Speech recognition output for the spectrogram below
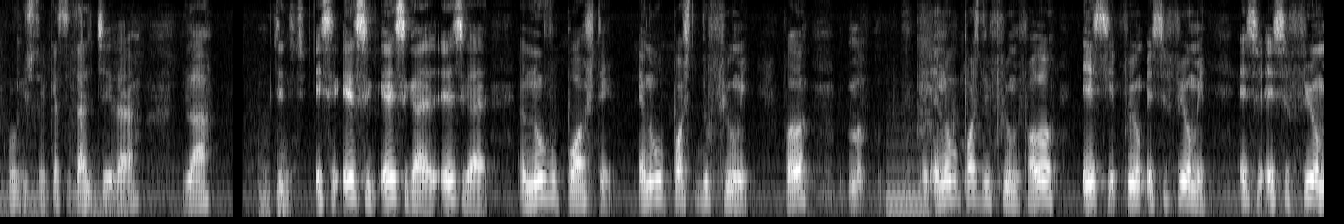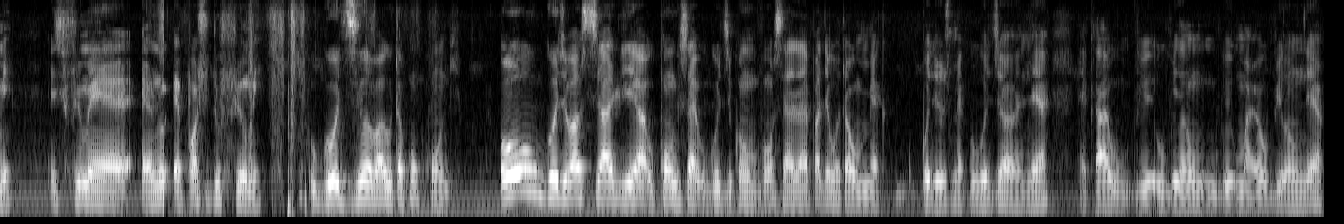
conquistar, que a cidade de lá. Esse, esse, esse cara, esse cara é o novo pôster, é o novo pôster do filme. Falou? É o novo pôster do filme. Falou? Esse filme, esse filme, esse, esse filme, esse filme é, é, é do filme. O Godzilla vai lutar com Kong. Ou o Godzilla se aliar, o Kong sai, o Godzilla vão se aliar para derrotar o Mecha, o poderoso Mecha Godzilla, né? É claro, o, o vilão, o maior vilão, né?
